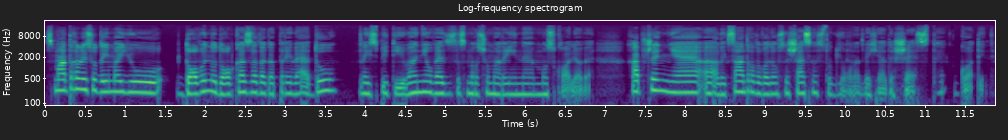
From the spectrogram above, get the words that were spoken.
Smatrali su da imaju dovoljno dokaza da ga privedu na ispitivanje u vezi sa smrću Marine Moskoljove. Hapšenje e, Aleksandra dogodilo se 16. juna 2006. godine.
